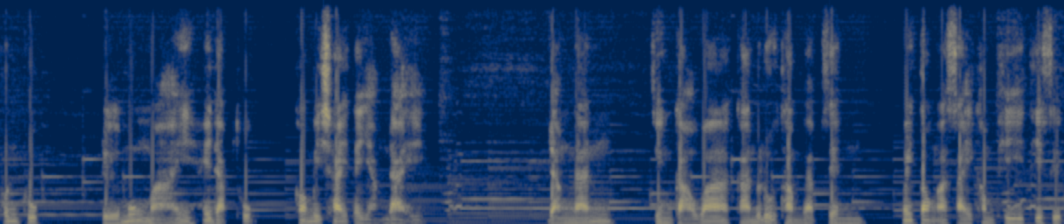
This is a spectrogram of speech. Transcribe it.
พ้นทุกข์ หรือมุ่งหมายให้ดับทุกข์ก็มิใช่แต่อย่างใด ดังนั้นจึงกล่าวว่าการบรรลุธรรมแบบเซนไม่ต้องอาศัยคำพีที่สืบ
